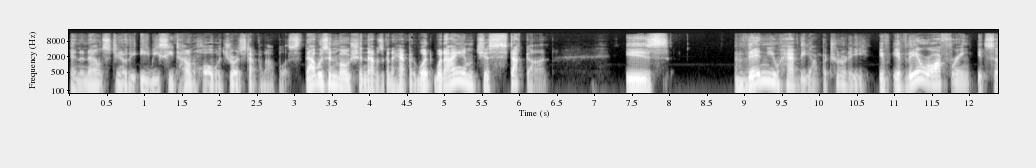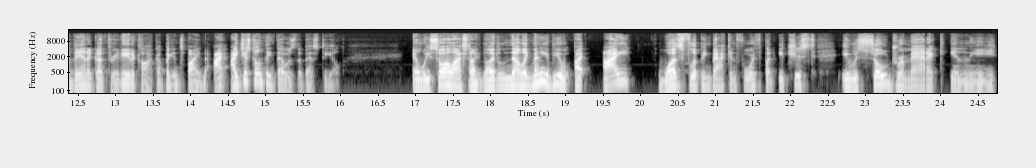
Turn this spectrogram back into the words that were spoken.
and announced, you know, the ABC town hall with George Stephanopoulos. That was in motion. That was going to happen. What what I am just stuck on is then you have the opportunity if if they're offering it's Savannah Guthrie at eight o'clock up against Biden. I, I just don't think that was the best deal and we saw last night. Now, like many of you, I I was flipping back and forth, but it just it was so dramatic in the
